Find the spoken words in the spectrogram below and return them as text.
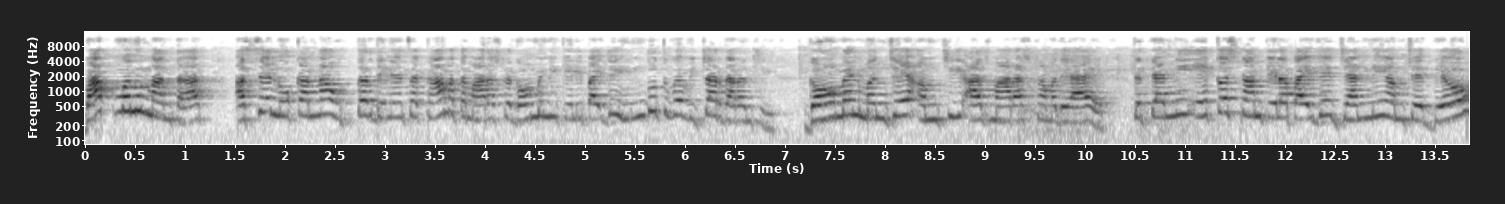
बाप म्हणून मानतात असे लोकांना उत्तर देण्याचं काम आता महाराष्ट्र गव्हर्नमेंटनी केली पाहिजे हिंदुत्व विचारधारांची. गव्हर्नमेंट म्हणजे आमची आज महाराष्ट्रामध्ये आहे. तर त्यांनी एकच काम केलं पाहिजे ज्यांनी आमचे देव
